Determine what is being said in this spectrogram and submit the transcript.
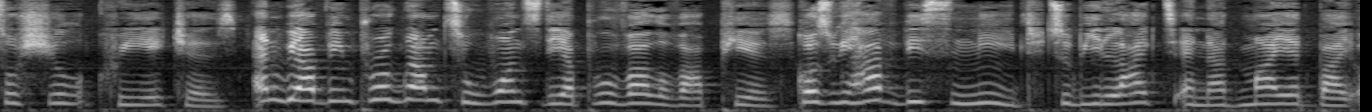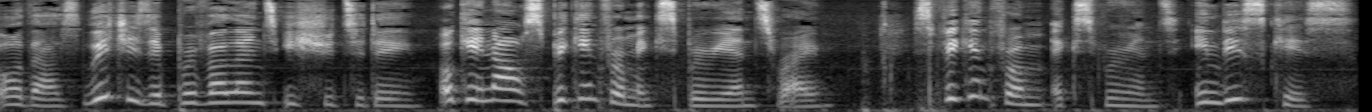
social creatures and we have been programmed to want the approval of our peers because we have this need to be liked and admired by others, which is a prevalent issue today. Okay, now speaking from experience, right? Speaking from experience, in this case,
